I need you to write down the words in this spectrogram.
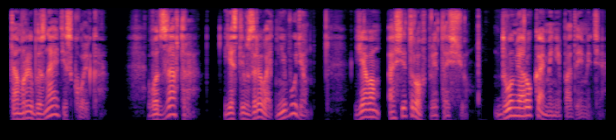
Там рыбы знаете сколько? Вот завтра, если взрывать не будем, я вам осетров притащу. Двумя руками не подымете.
